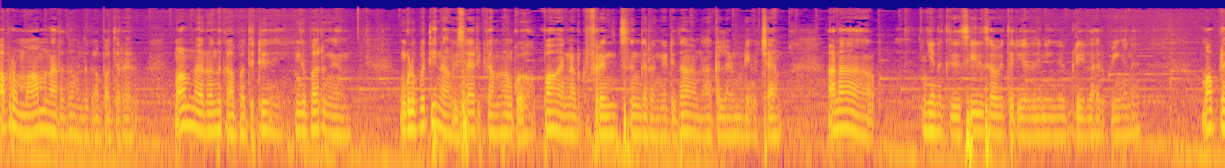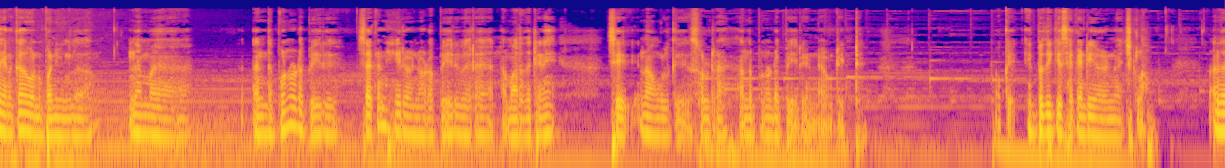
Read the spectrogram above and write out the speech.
அப்புறம் மாமனார் தான் வந்து காப்பாற்றுறாரு மாமனார் வந்து காப்பாற்றிட்டு இங்கே பாருங்கள் உங்களை பற்றி நான் விசாரிக்காமல் உங்கள் அப்பா என்னோட ஃப்ரெண்ட்ஸுங்கிறங்காட்டி தான் நான் கல்யாணம் பண்ணி வச்சேன். ஆனால் எனக்கு சீரியஸாகவே தெரியாது. நீங்கள் எப்படி எல்லாம் இருப்பீங்கன்னு. மாப்பிள்ளை எனக்காக ஒன்று பண்ணுவீங்களா? நம்ம அந்த பொண்ணோட பேர் செகண்ட் ஹீரோயினோட பேர் வேறு நான் மறந்துட்டேனே. சரி நான் உங்களுக்கு சொல்கிறேன் அந்த பொண்ணோட பேர் என்ன அப்படின்ட்டு. ஓகே இப்போதைக்கு செகண்ட் ஹீரோயின் வச்சுக்கலாம். அந்த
